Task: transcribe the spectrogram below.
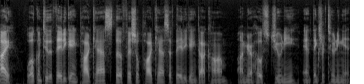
Hi, welcome to the Theta Gang podcast, the official podcast of ThetaGang.com. I'm your host, Junie, and thanks for tuning in.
